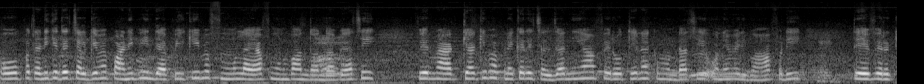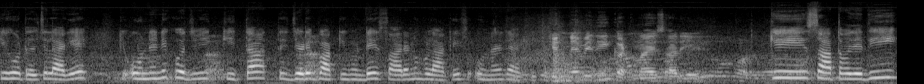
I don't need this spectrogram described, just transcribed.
ਉਹ ਪਤਾ ਨਹੀਂ ਕਿੱਧਰ ਚਲ ਗਏ। ਮੈਂ ਪਾਣੀ ਪੀਂਦਾ ਪੀ ਕਿ ਮੈਂ ਫੋਨ ਲਾਇਆ ਫੋਨ ਬੰਦ ਆਉਂਦਾ ਪਿਆ ਸੀ। ਫਿਰ ਮੈਂ ਕਿਹਾ ਕਿ ਮੈਂ ਆਪਣੇ ਘਰੇ ਚਲ ਜਾਨੀ ਆ ਫਿਰ ਉੱਥੇ ਨਾ ਇੱਕ ਮੁੰਡਾ ਸੀ ਉਹਨੇ ਮੇਰੀ ਬਾਹ ਫੜੀ ਤੇ ਫਿਰ ਕਿ ਹੋਟਲ ਚ ਲੈ ਗਏ ਕਿ ਉਹਨੇ ਨਹੀਂ ਕੁਝ ਵੀ ਕੀਤਾ ਤੇ ਜਿਹੜੇ ਬਾਕੀ ਮੁੰਡੇ ਸਾਰਿਆਂ ਨੂੰ ਬੁਲਾ ਕੇ ਉਹਨਾਂ ਨੇ ਰੈਪ ਕੀਤਾ ਕਿੰਨੇ ਵਜੇ ਦੀ ਘਟਨਾ ਹੈ ਸਾਰੀ? ਕਿ 7 ਵਜੇ ਦੀ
